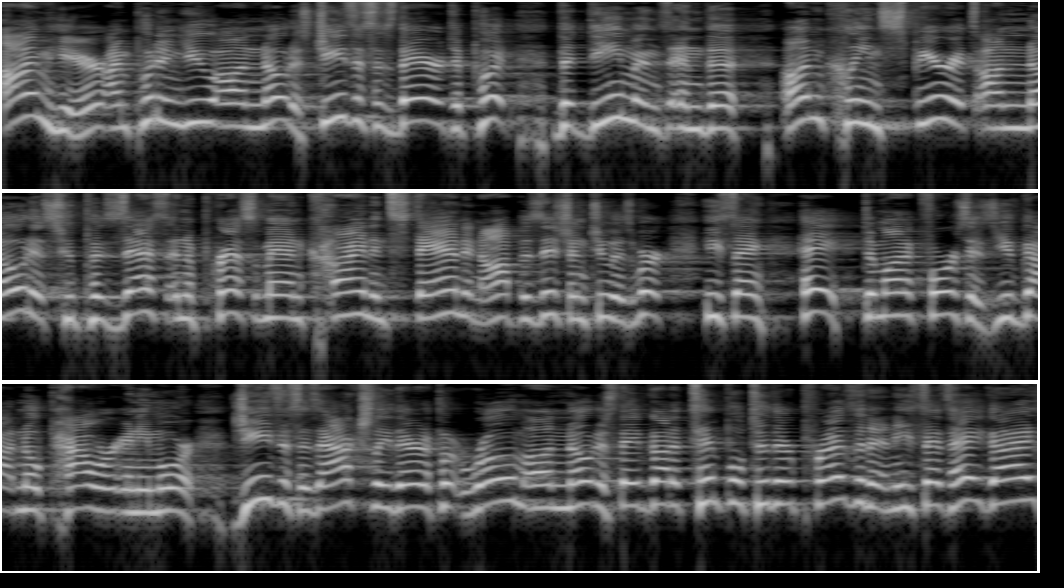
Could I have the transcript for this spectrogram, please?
I'm here. I'm putting you on notice. Jesus is there to put the demons and the unclean spirits on notice who possess and oppress mankind and stand in opposition to his work. He's saying, Hey, demonic forces, you've got no power anymore. Jesus is actually there to put Rome on notice. They've got a temple to their president. And he says, Hey, guys,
